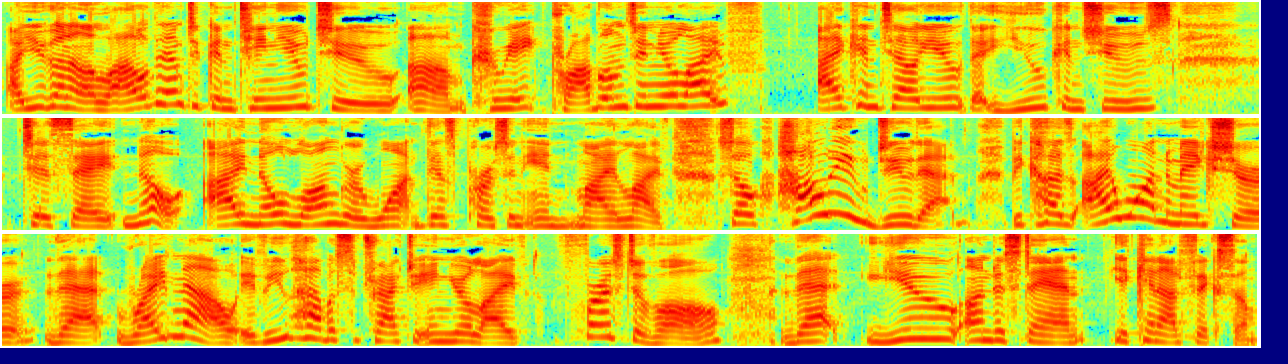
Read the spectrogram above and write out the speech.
Are you going to allow them to continue to um, create problems in your life? I can tell you that you can choose to say, no, I no longer want this person in my life. So, how do you do that? Because I want to make sure that right now, if you have a subtractor in your life, first of all, that you understand you cannot fix them.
